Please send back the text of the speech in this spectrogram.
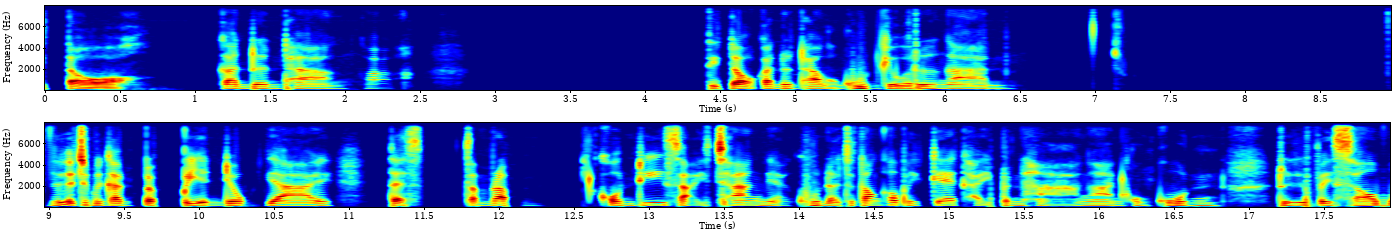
ติดต่อการเดินทาง ติดต่อการเดินทางของคุณเกี่ยวกับเรื่องงาน หรืออาจจะเป็นการปรับเปลี่ยนยกย้าย แต่สำหรับ คนที่สายช่างเนี่ย คุณอาจจะต้องเข้าไปแก้ไขปัญหางานของคุณ หรือไปซ่อม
